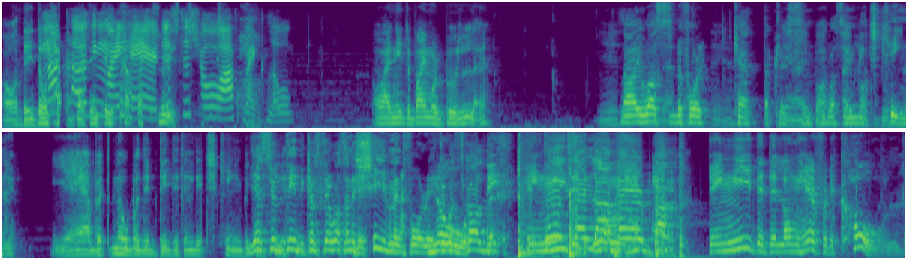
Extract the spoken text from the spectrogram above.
Oh, they I'm don't not have that cutting until my hair just to show off my cloak. Oh, I need to buy more bulle. Yes, No, it was before Yeah. Cataclysm. Yeah, bought- it was I in Lich the- King. Yeah, but nobody did it in Lich King. Because Yes, you did, because there was an they- achievement for it. No, it was called they, they needed and long hair. Bop. They needed the long hair for the cold.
